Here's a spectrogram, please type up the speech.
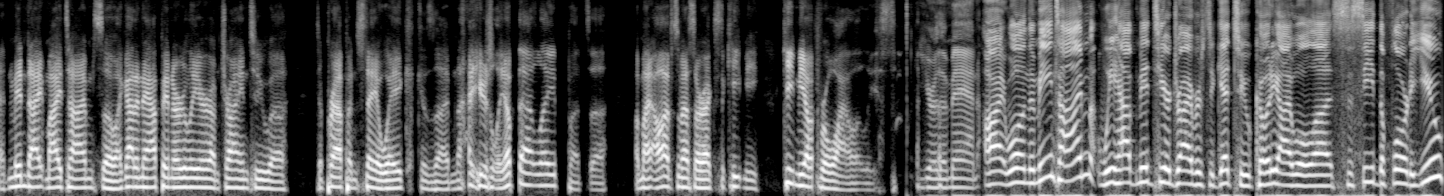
at midnight my time. So I got a nap in earlier. I'm trying to uh, to prep and stay awake because I'm not usually up that late. But uh, I might, I'll have some SRX to keep me keep me up for a while at least. You're the man. All right. Well, in the meantime, we have mid-tier drivers to get to. Cody, I will uh, secede the floor to you.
